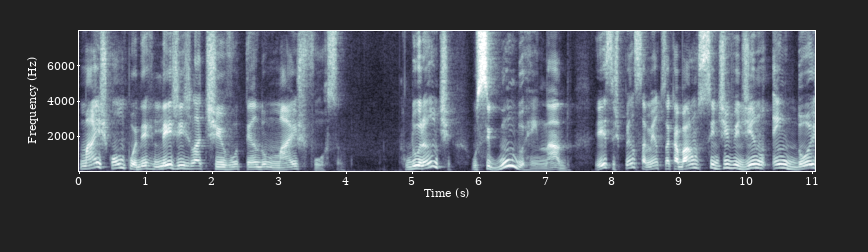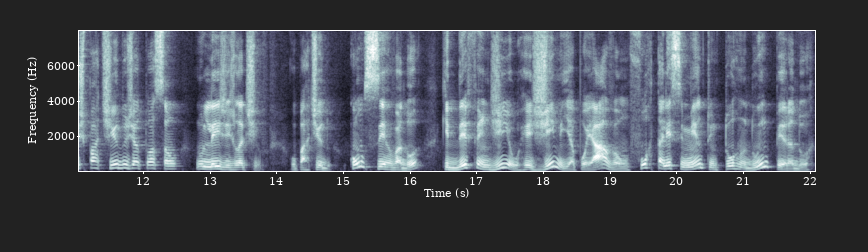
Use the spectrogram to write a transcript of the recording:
mas com o poder legislativo tendo mais força. Durante o segundo reinado, esses pensamentos acabaram se dividindo em dois partidos de atuação no legislativo: o Partido Conservador, que defendia o regime e apoiava um fortalecimento em torno do imperador,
